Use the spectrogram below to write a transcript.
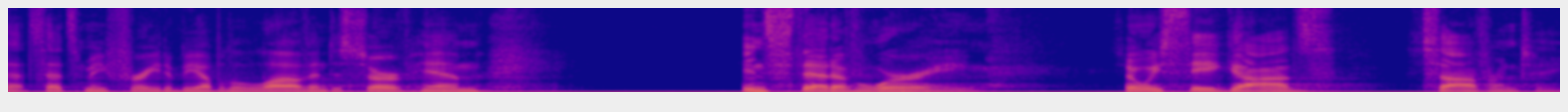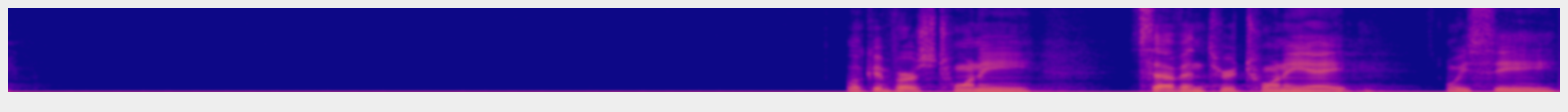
That sets me free to be able to love and to serve Him instead of worrying. So we see God's sovereignty. Look in verse 27 through 28. We see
